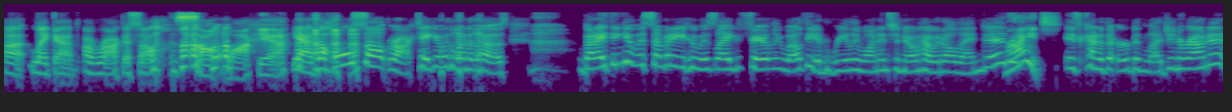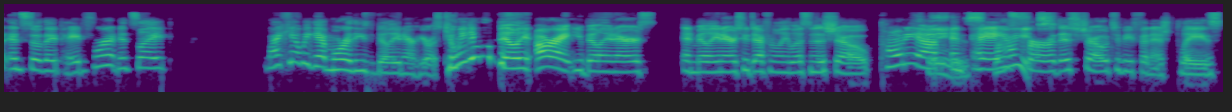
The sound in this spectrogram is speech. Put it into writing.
uh like a, a rock of salt A salt rock, Yeah. yeah, the whole salt rock. Take it with one of those. But I think it was somebody who was like fairly wealthy and really wanted to know how it all ended. Right. Is kind of the urban legend around it. And so they paid for it. And it's like, why can't we get more of these billionaire heroes? Can we get a billion? All right, you billionaires and millionaires who definitely listen to the show, pony up and pay right. for this show to be finished, please.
